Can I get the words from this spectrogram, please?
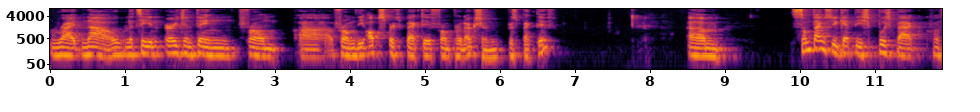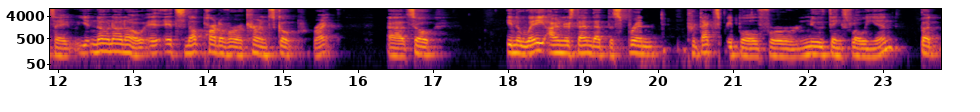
right now let's say an urgent thing from uh, from the ops perspective, from production perspective, um, sometimes you get these pushback from saying, no, no, no, it, it's not part of our current scope, right? Uh, so, in a way, I understand that the sprint protects people for new things flowing in, but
